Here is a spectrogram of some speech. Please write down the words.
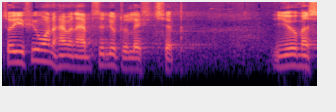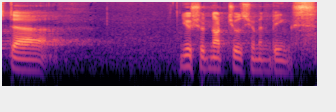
So if you want to have an absolute relationship, you must… Uh, you should not choose human beings.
